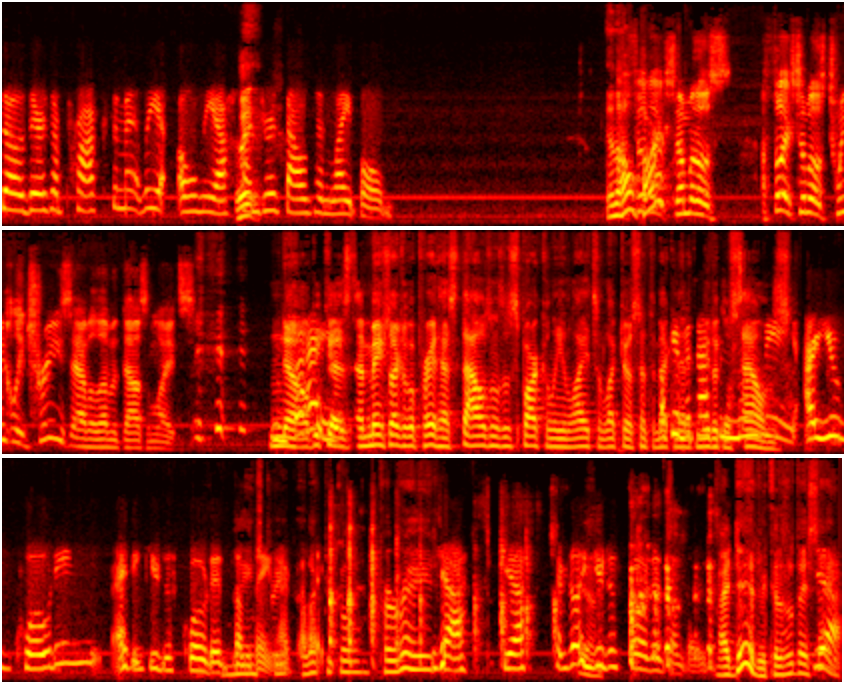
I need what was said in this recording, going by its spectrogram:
So there's approximately only a hundred thousand light bulbs. In the I whole feel park? like some of those. I feel like some of those twinkly trees have eleven thousand lights. no, Right. because the Main Electrical Parade has thousands of sparkling lights and Okay, electromagnetic but musical sounds. Are you quoting? I think you just quoted Main something. I Street feel like. Electrical Parade. Yeah, yeah. I feel like Yeah. you just quoted something. I did because that's what they said. Yeah,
